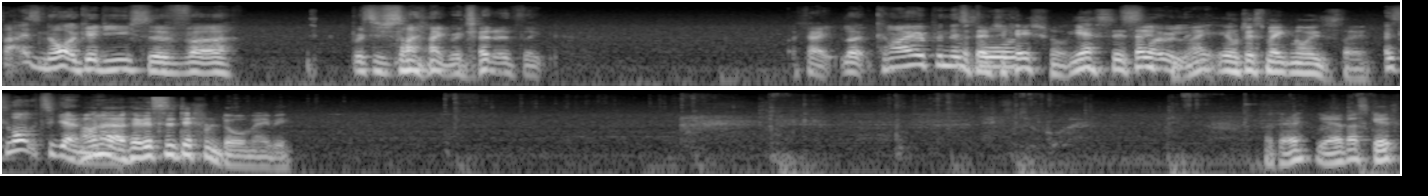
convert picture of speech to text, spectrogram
that is not a good use of uh, British Sign Language. I don't think. Okay, look, can I open this It's door? educational. Yes, it's slowly. open, right? It'll just make noise, though. It's locked again. Oh, though. no, okay, this is a different door, maybe. Okay, yeah, that's good.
